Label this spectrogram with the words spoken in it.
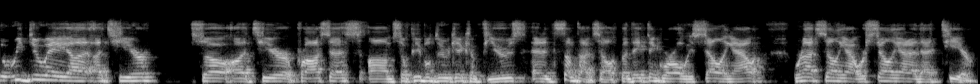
So we do a, uh, a tier, so a tier process. Um, so people do get confused, and it sometimes helps, but they think we're always selling out. We're not selling out. We're selling out of that tier.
